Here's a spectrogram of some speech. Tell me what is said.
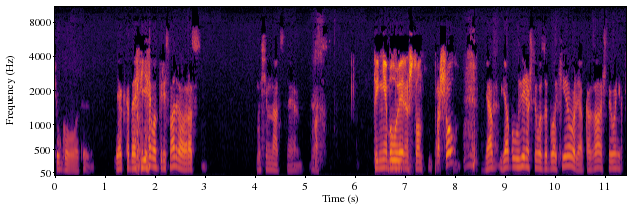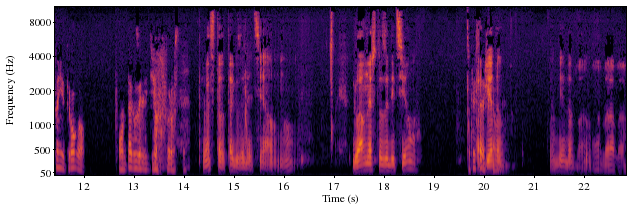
филгол? Я когда я его пересматривал раз 18, наверное. 20. Ты не был уверен, что он прошел? Я, я был уверен, что его заблокировали, оказалось, что его никто не трогал. Он так залетел просто. Просто вот так залетел. Ну, главное, что залетел. Победа. Победа. Да, да, да.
